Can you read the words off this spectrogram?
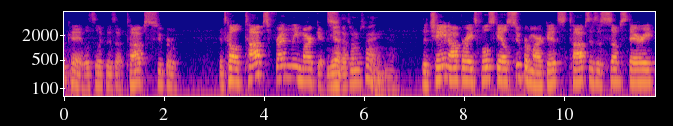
Okay, let's look this up. Tops Super. It's called Tops Friendly Markets. Yeah, that's what I'm saying. The chain operates full scale supermarkets. Tops is a subsidiary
